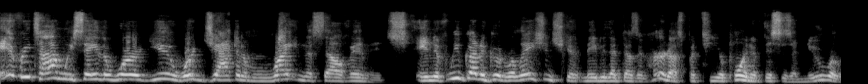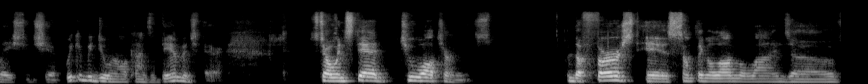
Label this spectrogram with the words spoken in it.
every time we say the word you, we're jacking them right in the self image. And if we've got a good relationship, maybe that doesn't hurt us. But to your point, if this is a new relationship, we could be doing all kinds of damage there. So instead, two alternatives. The first is something along the lines of,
